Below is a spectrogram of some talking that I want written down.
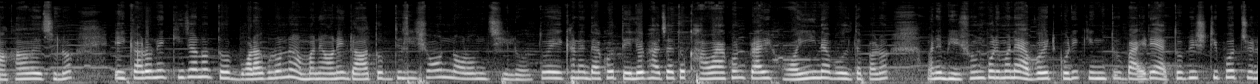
মাখা হয়েছিল। এই কারণে কি জানো তো, বড়াগুলো না মানে অনেক রাত অবধি ভীষণ নরম ছিল। তো এখানে দেখো, তেলে ভাজা তো খাওয়া এখন প্রায় হয়ই না বলতে পারো। মানে ভীষণ পরিমাণে অ্যাভয়েড করি, কিন্তু বাইরে এত বৃষ্টি পড়ছিল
